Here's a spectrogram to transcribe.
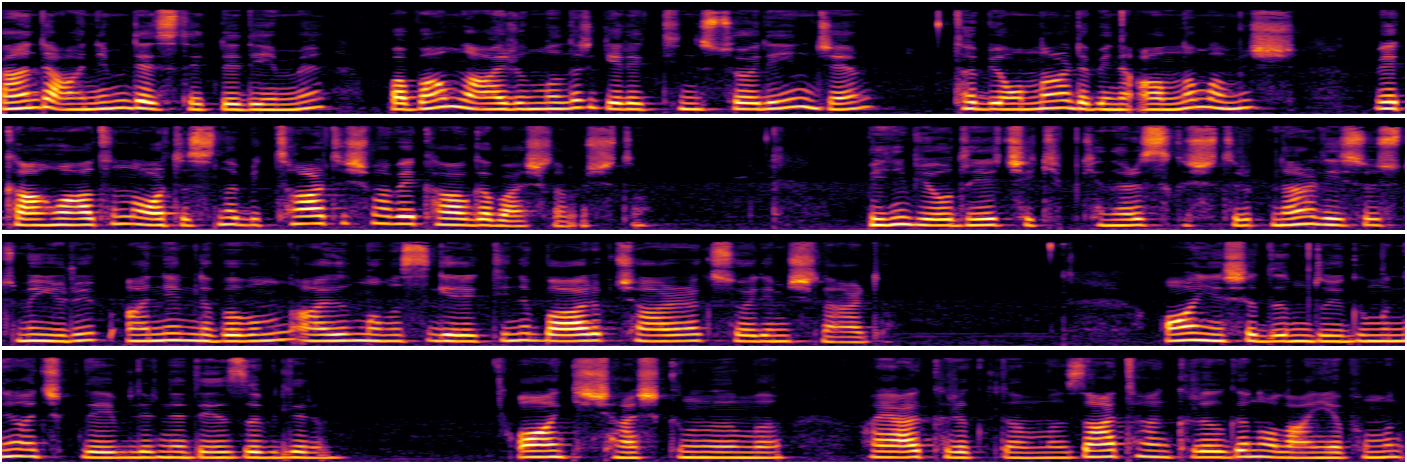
Ben de annemi desteklediğimi, babamla ayrılmaları gerektiğini söyleyince tabii onlar da beni anlamamış ve kahvaltının ortasında bir tartışma ve kavga başlamıştı. Beni bir odaya çekip kenara sıkıştırıp neredeyse üstüme yürüyüp annemle babamın ayrılmaması gerektiğini bağırıp çağırarak söylemişlerdi. O an yaşadığım duygumu ne açıklayabilir ne de yazabilirim. O anki şaşkınlığımı, hayal kırıklığımı, zaten kırılgan olan yapımın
